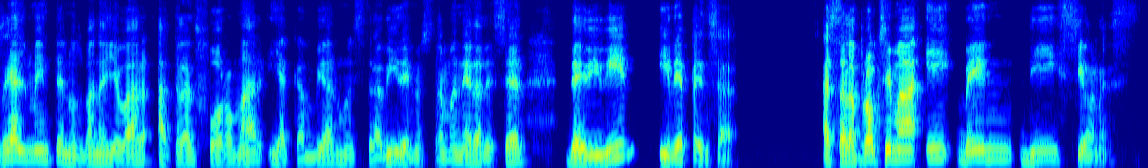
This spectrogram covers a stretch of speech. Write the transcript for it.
realmente nos van a llevar a transformar y a cambiar nuestra vida y nuestra manera de ser, de vivir y de pensar. Hasta la próxima y bendiciones.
